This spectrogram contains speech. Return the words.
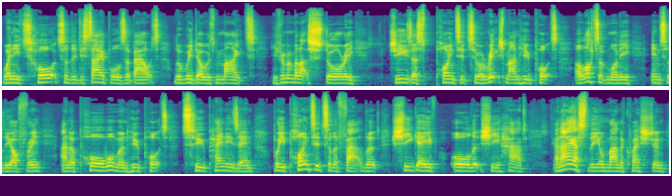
when he talked to the disciples about the widow's mite. If you remember that story, Jesus pointed to a rich man who put a lot of money into the offering and a poor woman who put two pennies in, but he pointed to the fact that she gave all that she had. And I asked the young man the question,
